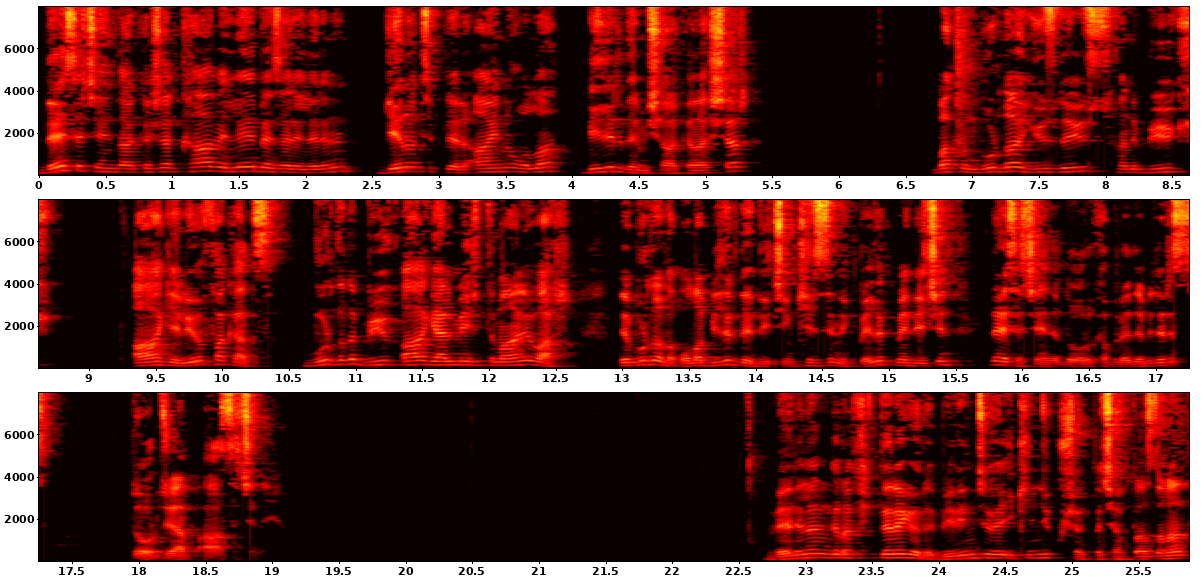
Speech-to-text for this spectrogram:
D seçeneğinde arkadaşlar K ve L bezelyelerinin genotipleri aynı olabilir demiş arkadaşlar. Bakın burada %100 hani büyük A geliyor fakat burada da büyük A gelme ihtimali var. Ve burada da olabilir dediği için kesinlik belirtmediği için D seçeneğini de doğru kabul edebiliriz. Doğru cevap A seçeneği. Verilen grafiklere göre birinci ve ikinci kuşakta çaprazlanan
